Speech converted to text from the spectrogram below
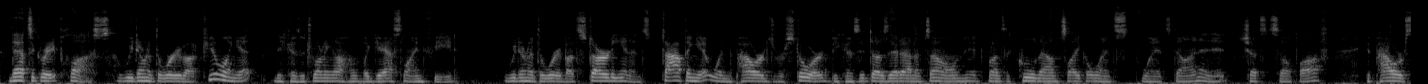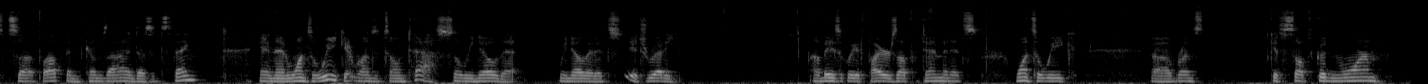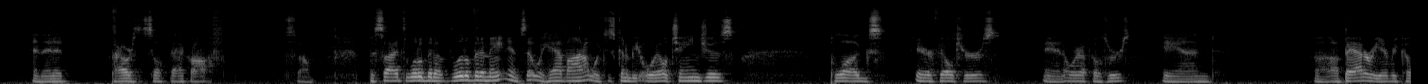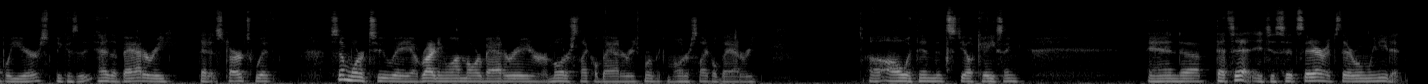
that's a great plus. We don't have to worry about fueling it because it's running off of a gas line feed. We don't have to worry about starting it and stopping it when the power is restored because it does that on its own. It runs a cool down cycle when it's when it's done and it shuts itself off. It powers itself up and comes on and does its thing. And then once a week it runs its own test, so we know that we know that it's it's ready. Uh, basically, it fires up for 10 minutes once a week, uh, runs, gets itself good and warm, and then it powers itself back off. So besides a little bit of little bit of maintenance that we have on it, which is going to be oil changes, plugs, air filters, and oil filters, and uh, a battery every couple years because it has a battery that it starts with, similar to a, a riding lawnmower battery or a motorcycle battery. It's more like a motorcycle battery, uh, all within its steel casing. And uh, that's it. It just sits there. It's there when we need it.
